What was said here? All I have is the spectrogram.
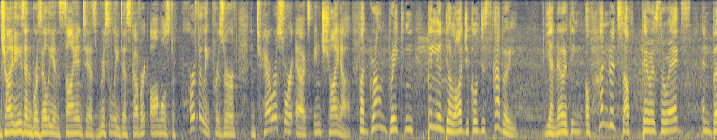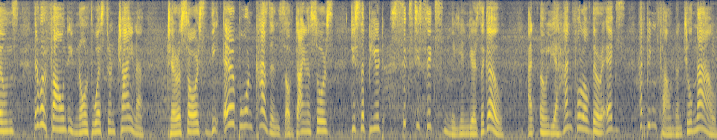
Chinese and Brazilian scientists recently discovered almost perfectly preserved pterosaur eggs in China. a groundbreaking paleontological discovery the unearthing of hundreds of pterosaur eggs and bones that were found in northwestern China. Pterosaurs, the airborne cousins of dinosaurs, disappeared 66 million years ago, and only a handful of their eggs had been found until now.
